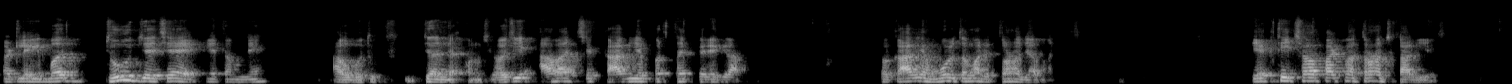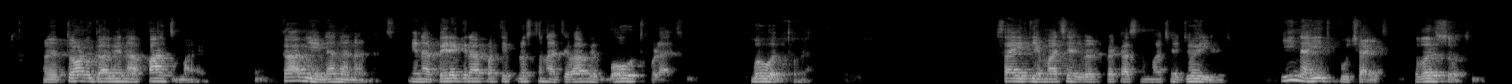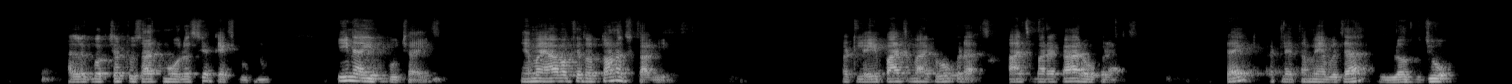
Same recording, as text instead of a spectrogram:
એટલે એ બધું જે છે એ તમને આવું બધું ધ્યાન રાખવાનું છે. હજી આવા છે કાવ્ય પર પેરેગ્રાફ. તો કાવ્ય મૂળ તમારે ત્રણ જ આવવાના છે. એક થી છ પાઠમાં ત્રણ જ કાવ્ય છે. અને ત્રણ કાવ્યના પાંચ માર્ક. કાવ્ય નાના નાના છે. એના પેરેગ્રાફ પરથી પ્રશ્નના જવાબે બહુ થોડા છે. બહુ જ થોડા. સાહિત્યમાં છે પ્રકાશનમાં છે, જોઈ લેજો. ઈના ઈ જ પૂછાય છે, વર્ષોથી. આ લગભગ છઠ્ઠું, સાતમું વર્ષ છે ટેક્સ્ટ બુકનું ઈના ઈ જ પૂછાય છે. એમાં આ વખતે તો ત્રણ જ કાવ્ય એટલે એ પાંચ માર્ક રોકડા છે. પાંચ માર્ક આ રોકડા છે. રાઈટ? એટલે તમે બધા લખજો.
